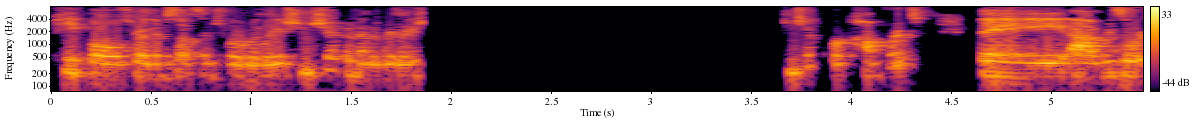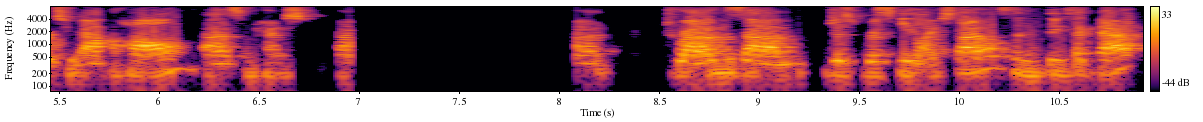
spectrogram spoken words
people throw themselves into a relationship, another relationship for comfort. They uh, resort to alcohol, uh, sometimes uh, drugs, um, just risky lifestyles and things like that.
